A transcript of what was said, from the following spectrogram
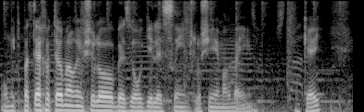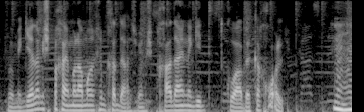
הוא מתפתח יותר מההורים שלו באזור גיל 20, 30, 40, אוקיי? והוא מגיע למשפחה עם עולם ערכים חדש, והמשפחה עדיין נגיד תקועה בכחול. מהמם.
